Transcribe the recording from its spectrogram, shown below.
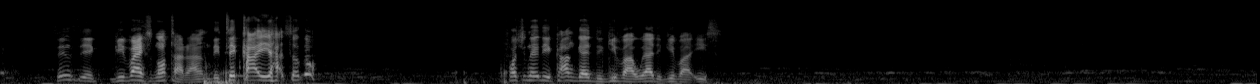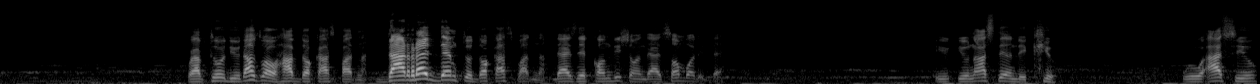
Since the giver is not around, the taker has to go. Unfortunately, you can't get the giver where the giver is. We have told you that's why we have Dorcas partner. Direct them to Dorcas partner. There is a condition, there is somebody there. You, you now stay in the queue. We will ask you,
